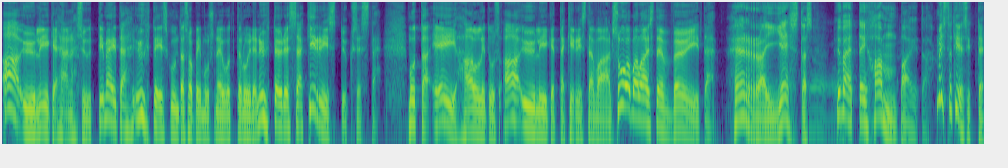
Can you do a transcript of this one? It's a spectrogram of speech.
AY-liikehän syytti meitä yhteiskuntasopimusneuvotteluiden yhteydessä kiristyksestä. Mutta ei hallitus AY-liikettä kiristä, vaan suomalaisten vöitä. Herra jestas, hyvä ettei hampaita. Mistä tiesitte?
